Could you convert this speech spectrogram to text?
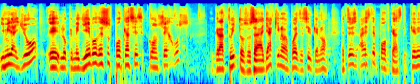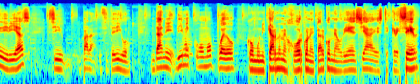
Y mira, yo eh, lo que me llevo de estos podcasts es consejos gratuitos. O sea, ya aquí no me puedes decir que no. Entonces, a este podcast, ¿qué le dirías si, para, si te digo, Dani, dime cómo puedo comunicarme mejor, conectar con mi audiencia, este, crecer,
